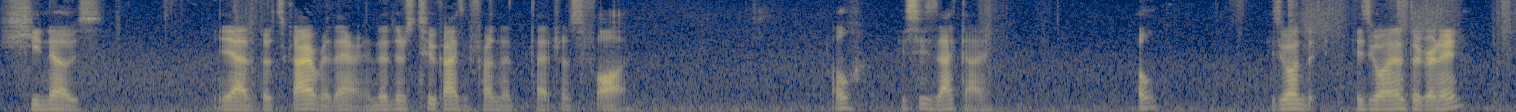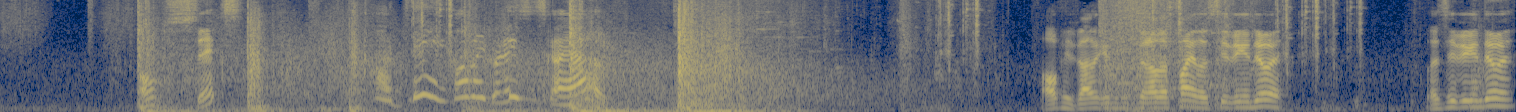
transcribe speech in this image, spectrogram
He knows. Yeah, there's a guy over there. And then there's two guys in front that, that just fought. Oh, he sees that guy. Oh. He's going to, he's going into the grenade. Oh, six? God dang, how many grenades does this guy have? Oh, he's about to get into another fight. Let's see if he can do it. Let's see if he can do it.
